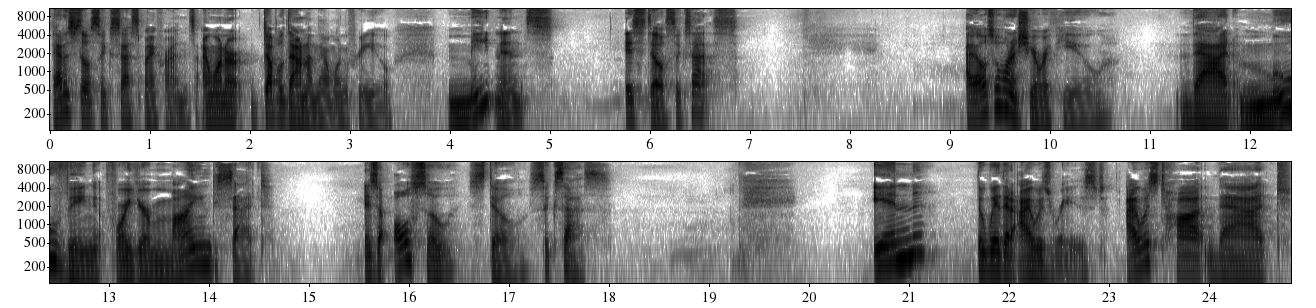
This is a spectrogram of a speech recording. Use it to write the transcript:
That is still success, my friends. I want to double down on that one for you. Maintenance is still success. I also want to share with you that moving for your mindset is also still success. In the way that I was raised. I was taught that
